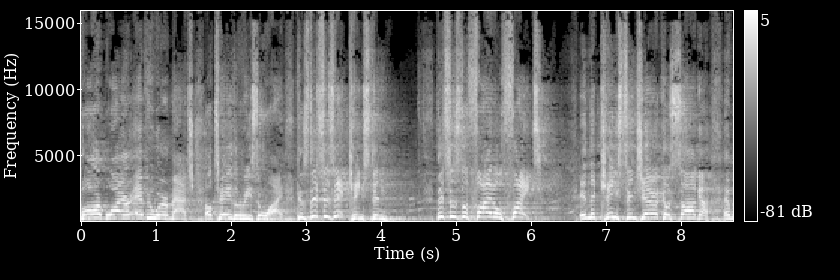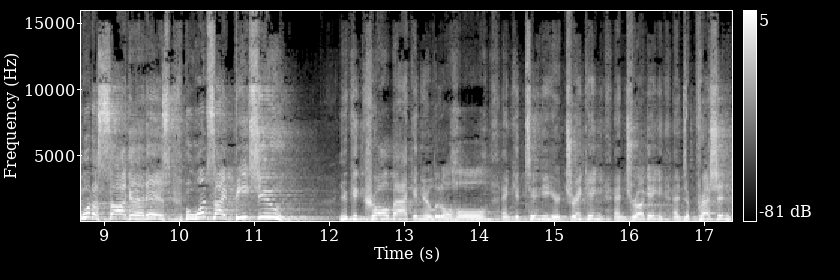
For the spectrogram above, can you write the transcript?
barbed wire everywhere match. I'll tell you the reason why. Because this is it, Kingston. This is the final fight in the Kingston Jericho saga. And what a saga it is. But once I beat you, you can crawl back in your little hole and continue your drinking and drugging and depression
